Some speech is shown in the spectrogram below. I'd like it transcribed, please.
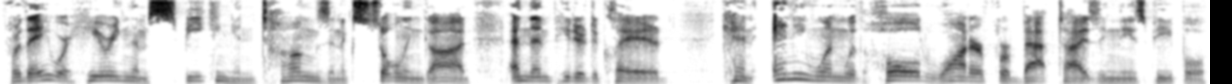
For they were hearing them speaking in tongues and extolling God. And then Peter declared, Can anyone withhold water for baptizing these people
